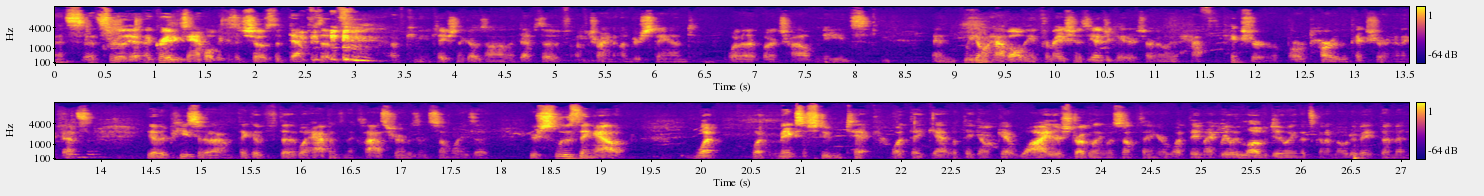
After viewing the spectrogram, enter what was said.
that's that's really a great example because it shows the depth of, of communication that goes on, the depth of, of trying to understand what a what a child needs. And we don't have all the information as the educators? We only half the picture or part of the picture. And I think that's mm-hmm. the other piece of it. I don't think of the, what happens in the classroom is in some ways that you're sleuthing out what what makes a student tick, what they get, what they don't get, why they're struggling with something, or what they might really love doing that's going to motivate them, and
